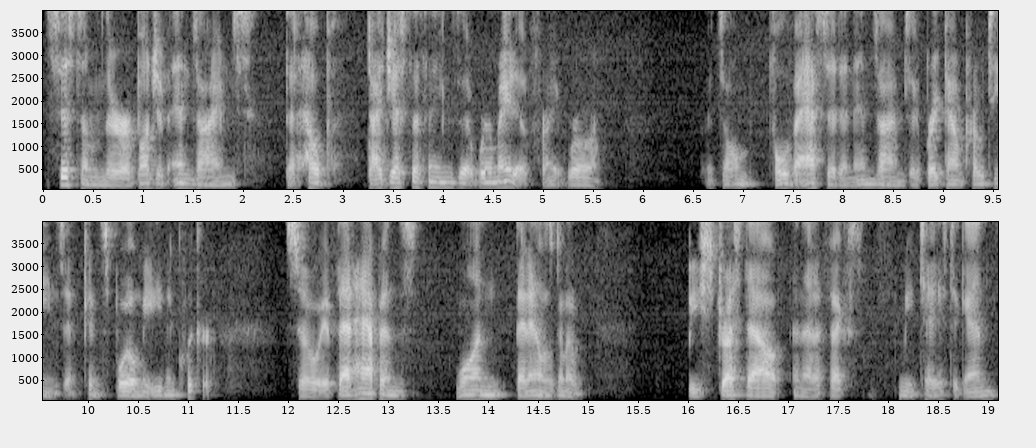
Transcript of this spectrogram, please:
system, there are a bunch of enzymes that help digest the things that we're made of, right? We're it's all full of acid and enzymes that break down proteins and can spoil meat even quicker. So if that happens, one, that animal is going to be stressed out and that affects meat taste. Again,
